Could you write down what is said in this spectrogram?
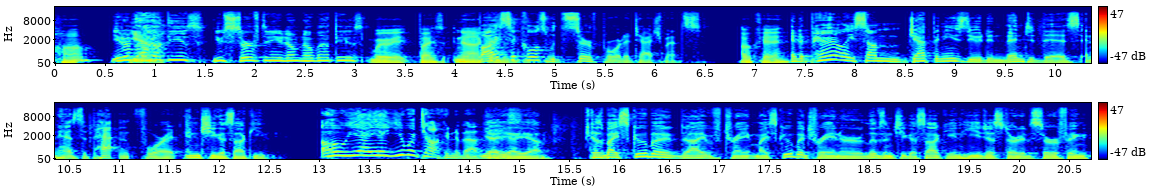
Huh? You don't Yeah. know about these? You surfed and you don't know about these? Wait, wait. Bicy- no. 'cause- Bicycles with surfboard attachments. Okay. And apparently, some Japanese dude invented this and has the patent for it. In Chigasaki. Oh, yeah, yeah, you were talking about Yeah, this. yeah, yeah. Because my scuba dive train, my scuba trainer lives in Chigasaki, and he just started surfing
